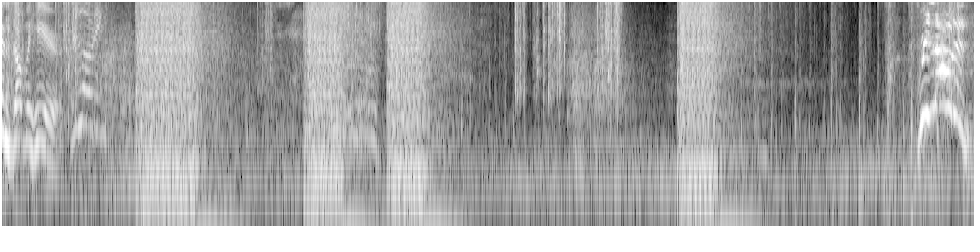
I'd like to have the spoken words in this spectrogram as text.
Weapons over here! Reloading! Reloading!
